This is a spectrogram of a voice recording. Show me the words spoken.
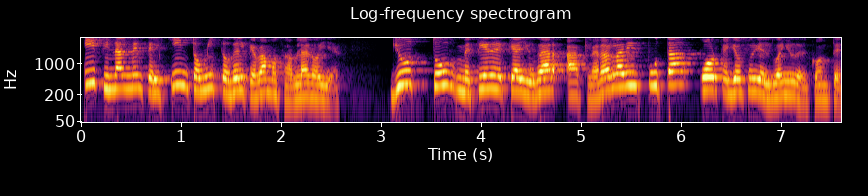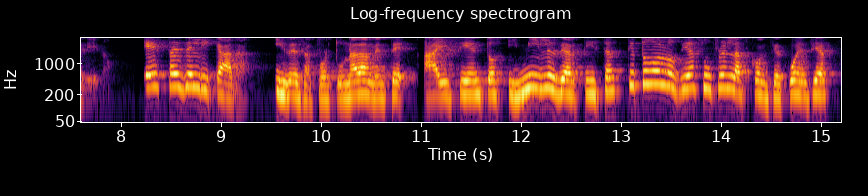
Y finalmente el quinto mito del que vamos a hablar hoy es, YouTube me tiene que ayudar a aclarar la disputa porque yo soy el dueño del contenido. Esta es delicada y desafortunadamente hay cientos y miles de artistas que todos los días sufren las consecuencias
